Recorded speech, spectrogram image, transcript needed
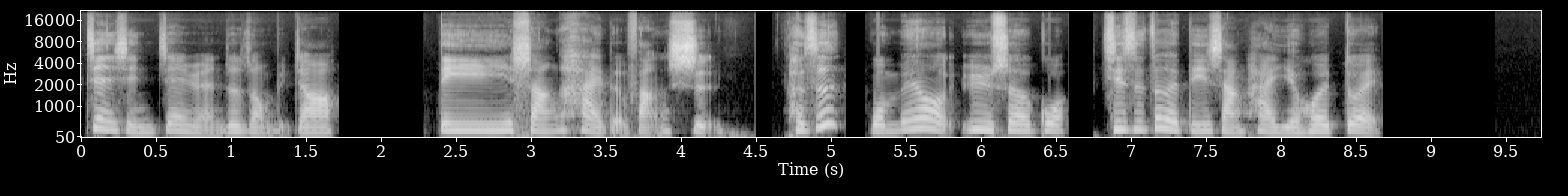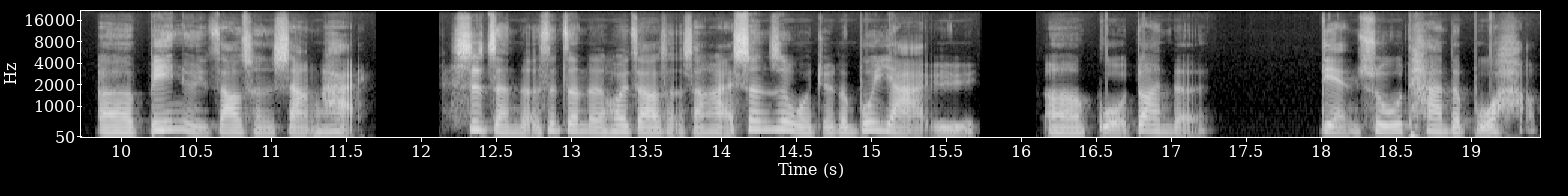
渐行渐远这种比较低伤害的方式，可是。我没有预设过，其实这个低伤害也会对呃 B 女造成伤害，是真的是真的会造成伤害，甚至我觉得不亚于呃果断的点出他的不好。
